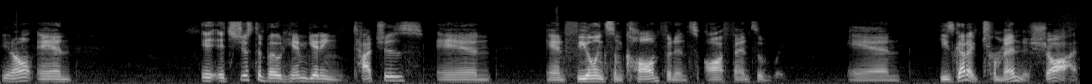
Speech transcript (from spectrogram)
you know, and it's just about him getting touches and and feeling some confidence offensively. And he's got a tremendous shot,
